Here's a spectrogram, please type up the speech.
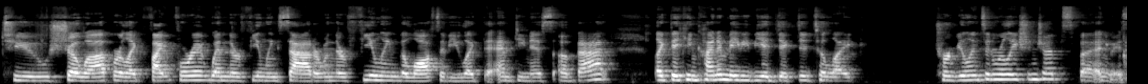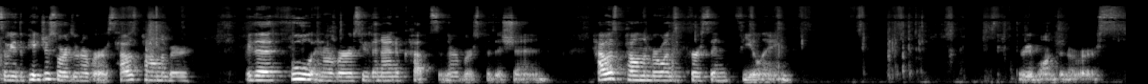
to show up or like fight for it when they're feeling sad or when they're feeling the loss of you like the emptiness of that. Like they can kind of maybe be addicted to like turbulence in relationships but anyway so we have the page of swords in reverse. How's pile number we have the fool in reverse we have the nine of cups in the reverse position? How is pile number one's person feeling? Three of wands in reverse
